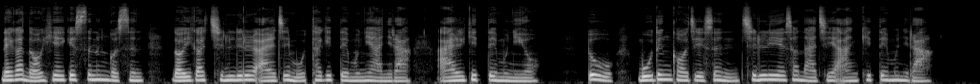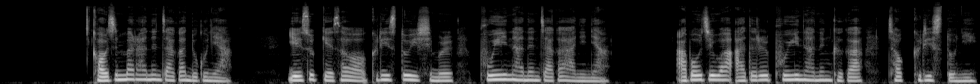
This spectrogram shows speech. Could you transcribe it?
내가 너희에게 쓰는 것은 너희가 진리를 알지 못하기 때문이 아니라 알기 때문이요. 또 모든 거짓은 진리에서 나지 않기 때문이라. 거짓말하는 자가 누구냐? 예수께서 그리스도이심을 부인하는 자가 아니냐? 아버지와 아들을 부인하는 그가 적 그리스도니.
